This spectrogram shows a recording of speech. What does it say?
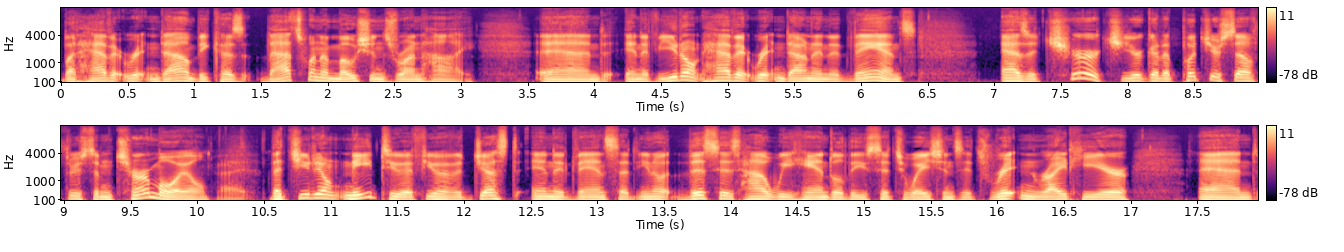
but have it written down because that's when emotions run high. And and if you don't have it written down in advance, as a church, you're going to put yourself through some turmoil Right. that you don't need to if you have just in advance said, you know, this is how we handle these situations. It's written right here and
